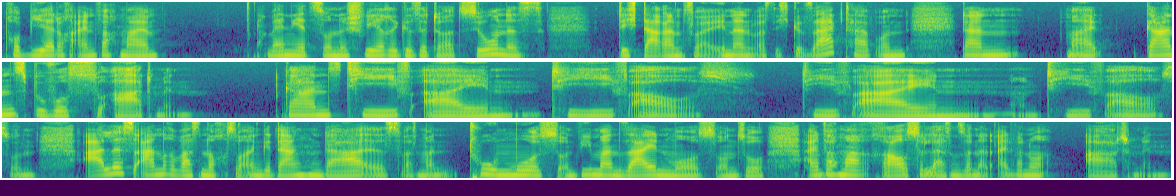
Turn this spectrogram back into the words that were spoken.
Probier doch einfach mal, wenn jetzt so eine schwierige Situation ist, dich daran zu erinnern, was ich gesagt habe und dann mal ganz bewusst zu atmen. Ganz tief ein, tief aus, tief ein und tief aus und alles andere, was noch so an Gedanken da ist, was man tun muss und wie man sein muss und so, einfach mal rauszulassen, sondern einfach nur atmen.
